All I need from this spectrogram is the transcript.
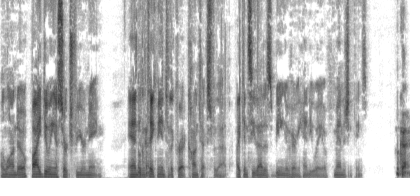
Alondo, by doing a search for your name and okay. it'll take me into the correct context for that. I can see that as being a very handy way of managing things. Okay.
